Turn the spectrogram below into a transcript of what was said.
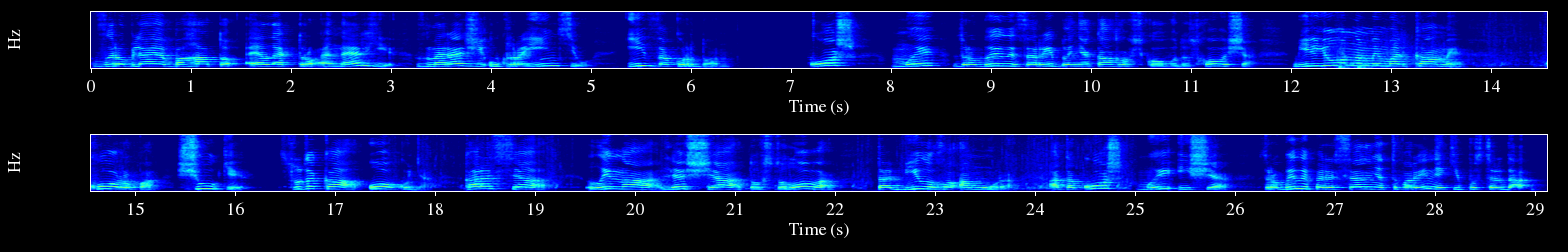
виробляє багато електроенергії в мережі українців і за кордон. Також ми зробили зариблення Каховського водосховища мільйонними мальками коропа, щуки, судака, окуня, карася, лина, ляща, товстолова та білого амура. А також ми іще зробили переселення тварин, які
